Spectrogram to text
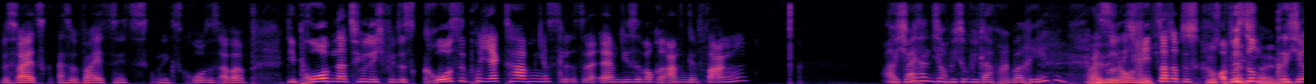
das war jetzt, also war jetzt nichts, nichts Großes, aber die Proben natürlich für das große Projekt haben jetzt ähm, diese Woche angefangen. Oh, ich weiß halt nicht, ob ich so viel darüber reden. Weiß also ich auch rede nicht. so, als ob das, Musst ob du das so ein, ich,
